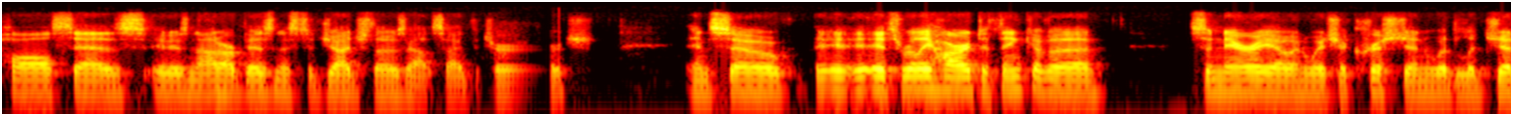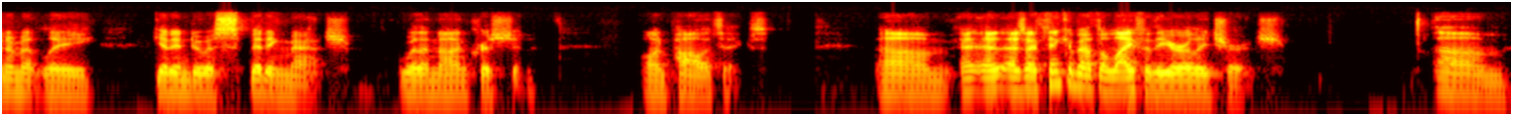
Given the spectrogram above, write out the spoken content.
Paul says it is not our business to judge those outside the church. And so it, it's really hard to think of a scenario in which a Christian would legitimately get into a spitting match with a non Christian on politics. Um, as I think about the life of the early church, um,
